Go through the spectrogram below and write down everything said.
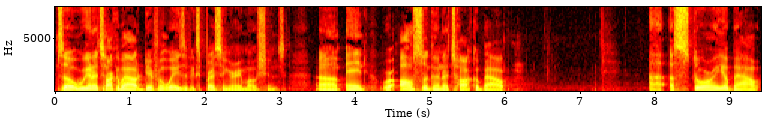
So we're going to talk about different ways of expressing your emotions. Um, and we're also going to talk about uh, a story about,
